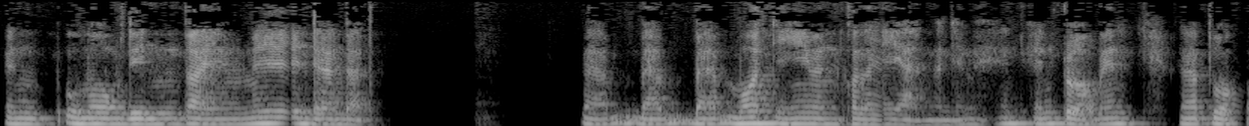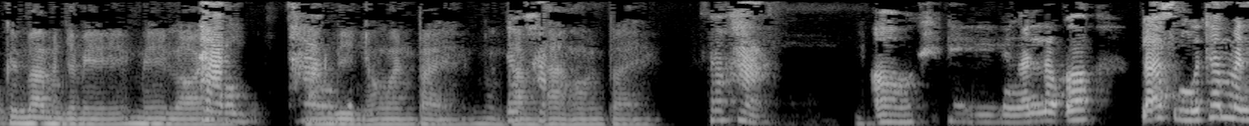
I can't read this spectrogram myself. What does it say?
เป็นอุโมงค์ดินไปไม่ได้เดินแบบ แบบแบบแบบมดอย่างนี้มันคนละอย่างกันใช่ไหมเห็นปลวกไหมเวลาปลวกขึ้นบ้านมันจะมีมีรอยทางดินของมันไป มันทำทางของมันไปใช่ค่ะโอเค อย่างนั้นเราก็ แล้วสมมุติถ้ามัน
